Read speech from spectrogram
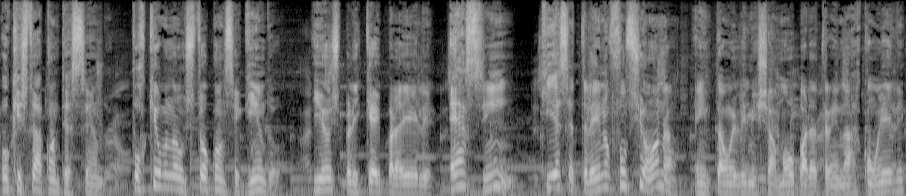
O que está acontecendo? Por que eu não estou conseguindo? E eu expliquei para ele: É assim que esse treino funciona. Então ele me chamou para treinar com ele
